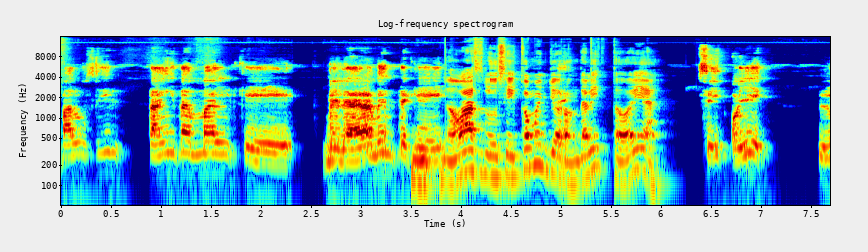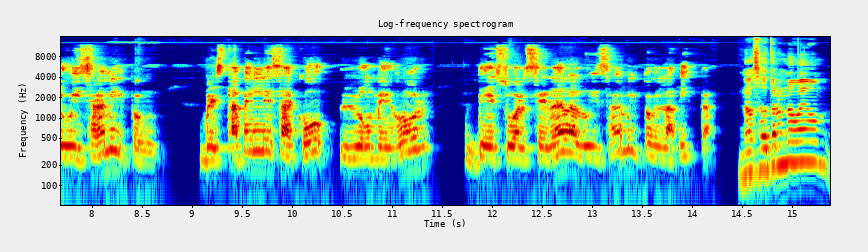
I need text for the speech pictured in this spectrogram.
va a lucir tan y tan mal que verdaderamente que. No vas a lucir como el llorón de la historia. Sí, oye, Luis Hamilton, Verstappen le sacó lo mejor de su arsenal a Luis Hamilton en la pista. Nosotros no vemos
